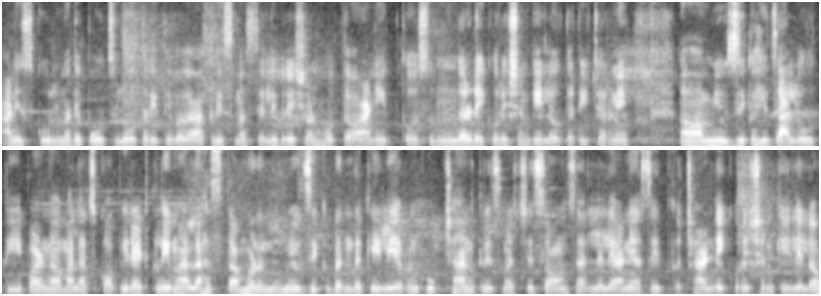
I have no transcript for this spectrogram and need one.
आणि स्कूलमध्ये पोचलो तर इथे बघा क्रिसमस सेलिब्रेशन होतं आणि इतकं सुंदर डेकोरेशन केलं होतं टीचरने म्युझिकही चालू होती पण मलाच कॉपीराईट क्लेम आला असता म्हणून मी म्युझिक बंद केली आहे पण खूप छान क्रिसमसचे सॉंग्स आलेले आणि असं इतकं छान डेकोरेशन केलेलं.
